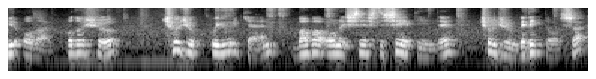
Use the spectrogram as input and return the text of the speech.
bir olay. O da şu, çocuk uyurken baba onu sesli sevdiğinde çocuğun bebek de olsa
